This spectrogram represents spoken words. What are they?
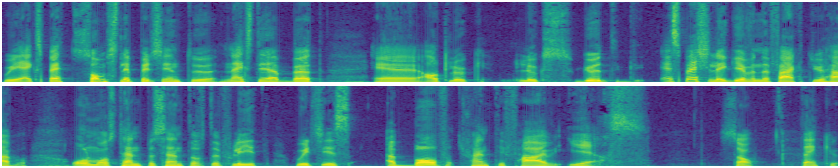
We expect some slippage into next year, but outlook looks good, especially given the fact you have almost 10% of the fleet, which is above 25 years. So thank you.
